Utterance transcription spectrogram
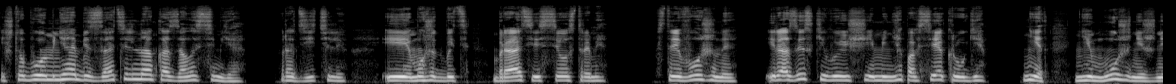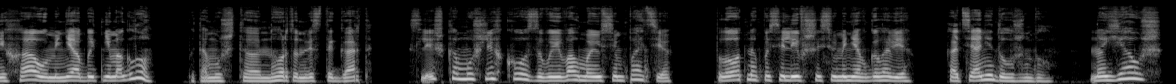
и чтобы у меня обязательно оказалась семья, родители И, может быть, братья с сестрами, встревоженные и разыскивающие меня по всей округе. Нет, ни мужа, ни жениха у меня быть не могло, потому что Нортон Вестегард слишком уж легко завоевал мою симпатию, плотно поселившись у меня в голове, хотя не должен был. Но я уж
